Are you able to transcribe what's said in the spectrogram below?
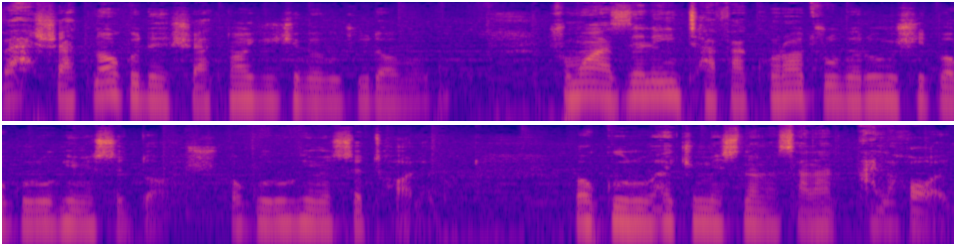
وحشتناک و دهشتناکی که به وجود آوردن. شما از دل این تفکرات روبرو میشید با گروهی مثل داعش با گروهی مثل طالبان. با گروه که مثل مثلا القاعده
